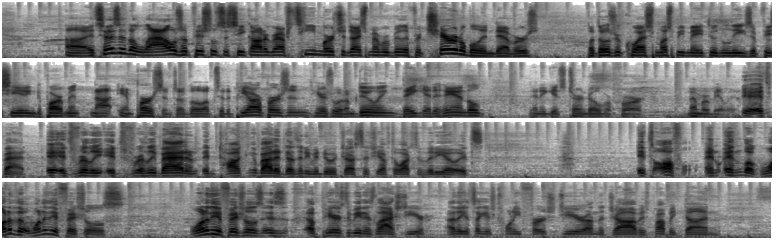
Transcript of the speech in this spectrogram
Uh, it says it allows officials to seek autographs, team merchandise, memorabilia for charitable endeavors, but those requests must be made through the league's officiating department, not in person. So go up to the PR person. Here's what I'm doing. They get it handled. Then it gets turned over for memorabilia. Yeah, it's bad. It's really, it's really bad. And, and talking about it doesn't even do it justice. You have to watch the video. It's, it's awful. And and look, one of the one of the officials, one of the officials is appears to be in his last year. I think it's like his twenty first year on the job. He's probably done,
